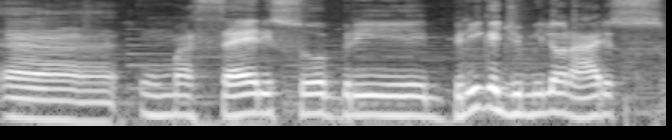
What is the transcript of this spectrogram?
uh, uma série sobre briga de milionários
